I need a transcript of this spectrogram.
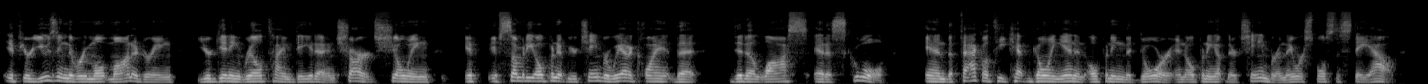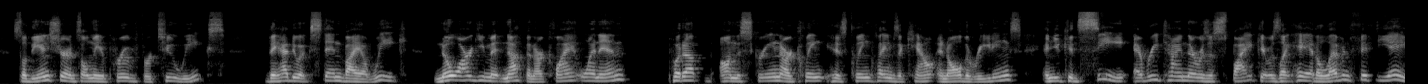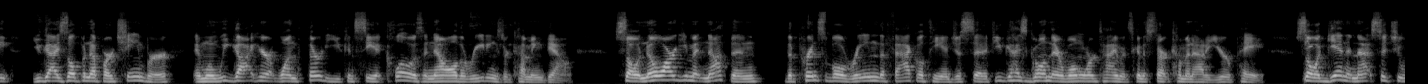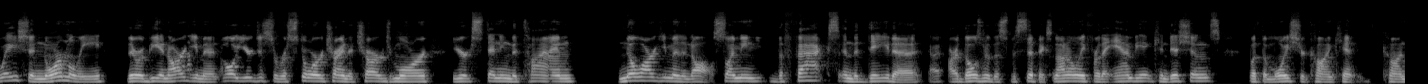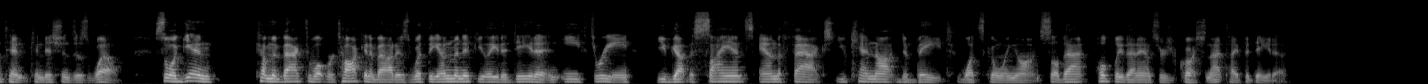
if you're using the remote monitoring, you're getting real-time data and charts showing if if somebody opened up your chamber. We had a client that did a loss at a school and the faculty kept going in and opening the door and opening up their chamber and they were supposed to stay out. So the insurance only approved for two weeks. They had to extend by a week. No argument nothing. Our client went in put up on the screen our clean his clean claims account and all the readings and you could see every time there was a spike it was like hey at 11:58 you guys opened up our chamber and when we got here at 1:30 you can see it close and now all the readings are coming down so no argument nothing the principal reamed the faculty and just said, if you guys go in there one more time, it's going to start coming out of your pay. So again, in that situation, normally there would be an argument, oh, you're just a restorer trying to charge more, you're extending the time. No argument at all. So I mean, the facts and the data uh, are those are the specifics, not only for the ambient conditions, but the moisture content content conditions as well. So again, coming back to what we're talking about is with the unmanipulated data in E3, you've got the science and the facts. You cannot debate what's going on. So that hopefully that answers your question that type of data.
